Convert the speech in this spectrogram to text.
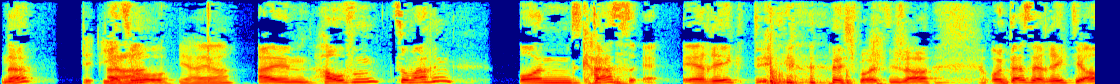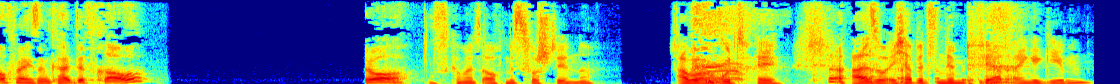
ne? Ja, Also- ja, ja. einen Haufen zu machen. Und Kacken. das er- erregt, ich wollte es nicht sagen, und das erregt die Aufmerksamkeit der Frau. Ja, Das kann man jetzt auch missverstehen, ne? Aber gut, hey. Also, ich habe jetzt nimm Pferd eingegeben.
